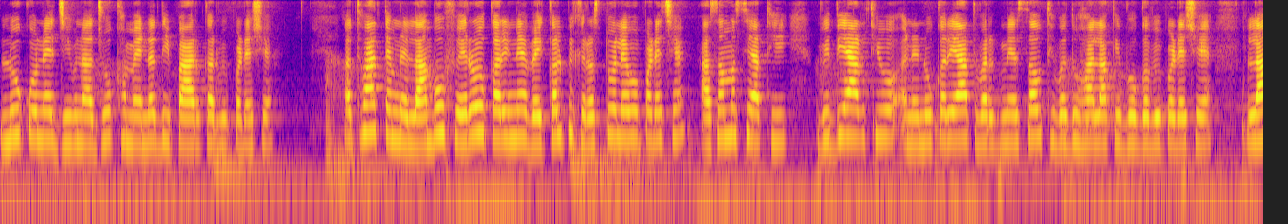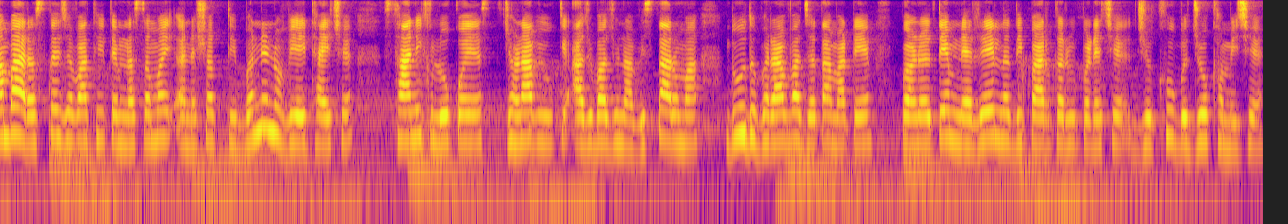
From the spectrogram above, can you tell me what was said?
લોકોને જીવના જોખમે નદી પાર કરવી પડે છે. અથવા તેમને લાંબો ફેરો કરીને વૈકલ્પિક રસ્તો લેવો પડે છે. આ સમસ્યાથી વિદ્યાર્થીઓ અને નોકરિયાત વર્ગને સૌથી વધુ હાલાકી ભોગવવી પડે છે. લાંબા રસ્તે જવાથી તેમના સમય અને શક્તિ બંનેનો વ્યય થાય છે. સ્થાનિક લોકોએ જણાવ્યું કે આજુબાજુના વિસ્તારોમાં દૂધ ભરાવવા જતા માટે પણ તેમને રેલ નદી પાર કરવી પડે છે, જે ખૂબ જોખમી છે.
